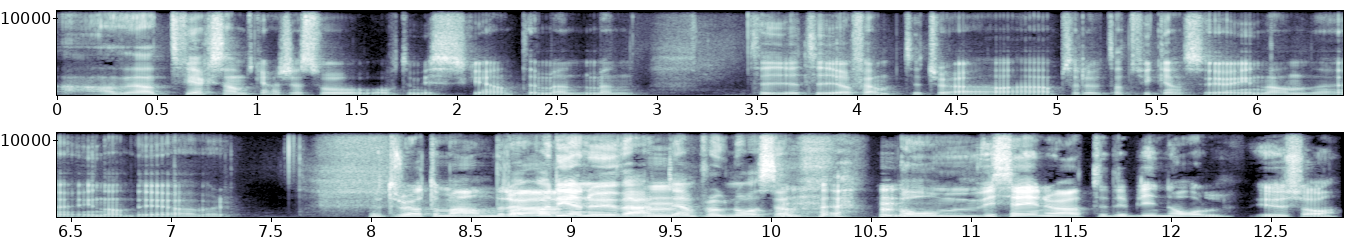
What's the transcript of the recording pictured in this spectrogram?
Ja, det är tveksamt kanske. Så optimistisk är jag inte. Men, men 10, 10 och 50 tror jag absolut att vi kan se innan, eh, innan det är över. Jag tror att de andra... Vad det nu är värt, mm. den prognosen. Om vi säger nu att det blir noll i USA.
